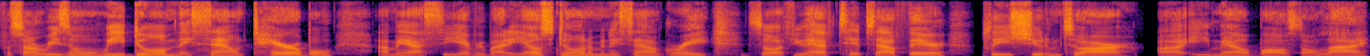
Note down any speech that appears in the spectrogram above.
For some reason, when we do them, they sound terrible. I mean, I see everybody else doing them and they sound great. So if you have tips out there, please shoot them to our uh, email, balls don't lie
